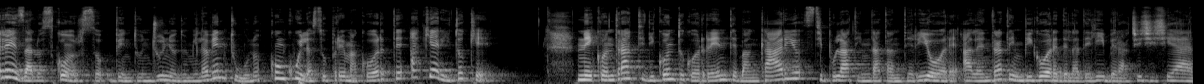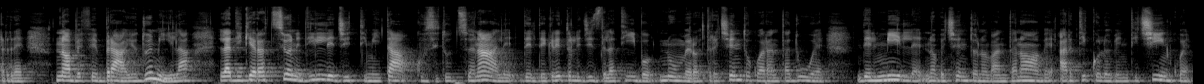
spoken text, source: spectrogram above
resa lo scorso 21 giugno 2021 con cui la Suprema Corte ha chiarito che nei contratti di conto corrente bancario stipulati in data anteriore all'entrata in vigore della delibera CCCR 9 febbraio 2000, la dichiarazione di illegittimità costituzionale del decreto legislativo numero 342 del 1999, articolo 25,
